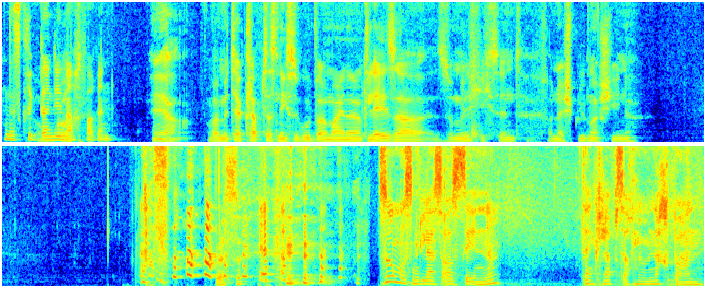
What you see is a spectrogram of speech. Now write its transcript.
Das kriegt dann die Gott. Nachbarin. Ja, weil mit der klappt das nicht so gut, weil meine Gläser so milchig sind von der Spülmaschine. Weißt du? So muss ein Glas aussehen, ne? Dann klappt's auch mit dem Nachbarn.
